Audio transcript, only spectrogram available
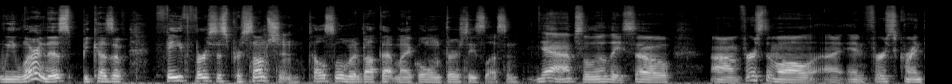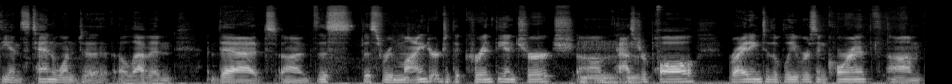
we learned this because of faith versus presumption. Tell us a little bit about that, Michael, in Thursday's lesson. Yeah, absolutely. So, um, first of all, uh, in 1 Corinthians 10 1 to 11, that uh, this this reminder to the Corinthian church, um, Pastor Paul writing to the believers in Corinth. Um,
